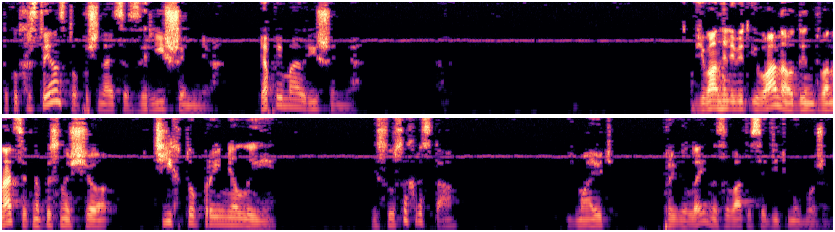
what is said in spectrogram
Так от християнство починається з рішення. Я приймаю рішення. В Євангелії від Івана 1.12 написано, що ті, хто прийняли Ісуса Христа, мають привілей називатися дітьми Божими.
